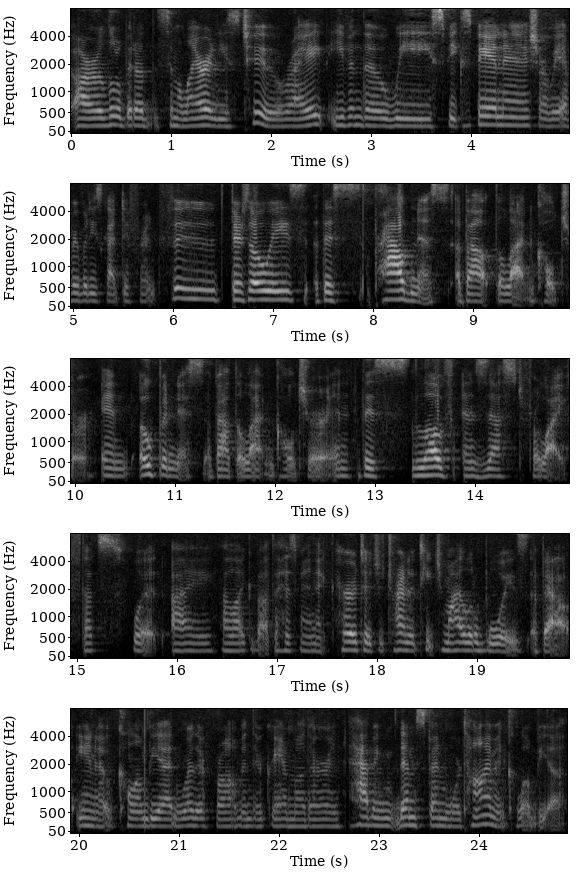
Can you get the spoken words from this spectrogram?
are a little bit of similarities too, right? Even though we speak Spanish or we everybody's got different foods, there's always this proudness about the Latin culture and openness about the Latin culture and this love and zest for life. That's what I, I like about the Hispanic heritage of trying to teach my little boys about, you know, Colombia and where they're from and their grandmother and having them spend more time in Colombia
